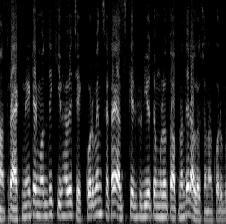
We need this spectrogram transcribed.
মাত্র এক মিনিটের মধ্যে কীভাবে চেক করবেন সেটাই আজকের ভিডিওতে মূলত আপনাদের আলোচনা করব।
